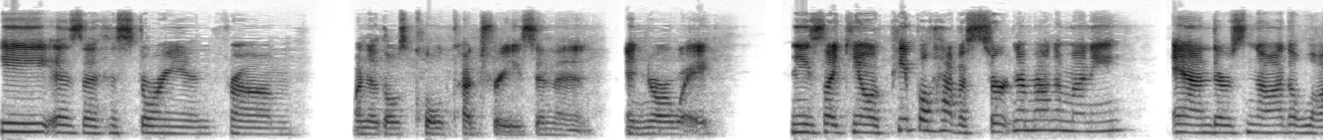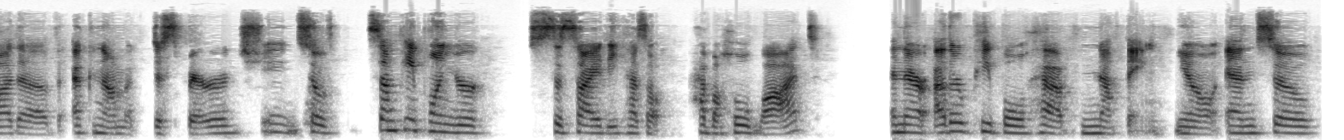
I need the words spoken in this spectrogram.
He is a historian from one of those cold countries in the in Norway. And he's like you know if people have a certain amount of money and there's not a lot of economic disparaging. So some people in your society has a have a whole lot, and there are other people have nothing, you know, and so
